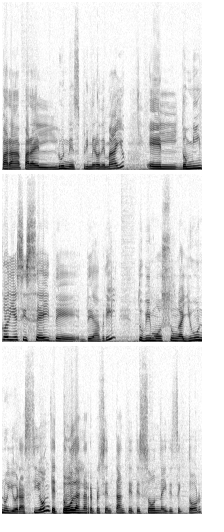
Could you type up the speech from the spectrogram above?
Para, para el lunes primero de mayo. El domingo 16 de, de abril tuvimos un ayuno y oración de todas las representantes de zona y de sector.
